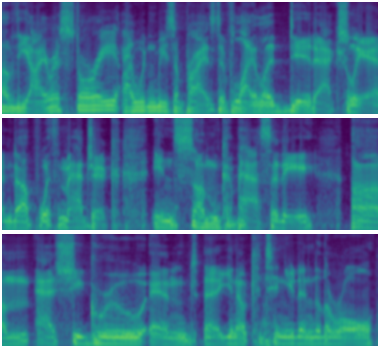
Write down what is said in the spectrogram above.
of the Iris story, I wouldn't be surprised if Lila did actually end up with magic in some capacity um, as she grew and uh, you know continued into the role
